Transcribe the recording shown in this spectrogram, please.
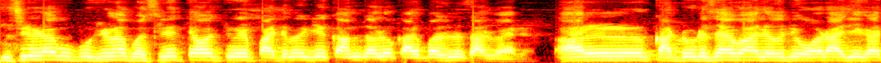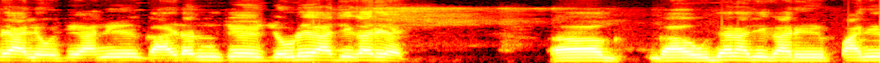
दुसरीकडे उपोषणाला बसले तेव्हा तुम्ही पाठीमागे जे काम चालू कालपासून चालू आहे. काल काटोडे साहेब आले होते वॉर्ड अधिकारी आले होते आणि गार्डनचे जेवढे अधिकारी आहेत उद्यान अधिकारी पाणी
